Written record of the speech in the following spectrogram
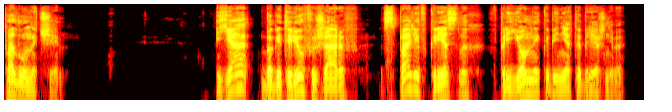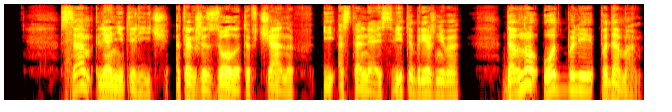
полуночи я, Богатырев и Жаров спали в креслах в приемной кабинета Брежнева. Сам Леонид Ильич, а также Золотов, Чанов и остальная свита Брежнева давно отбыли по домам.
